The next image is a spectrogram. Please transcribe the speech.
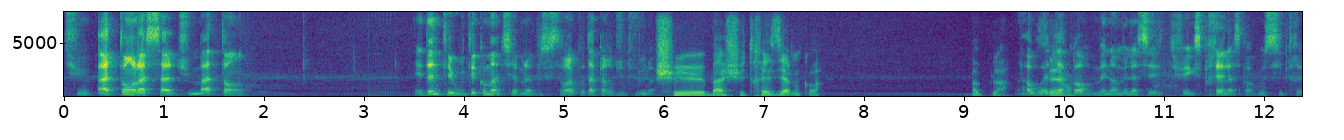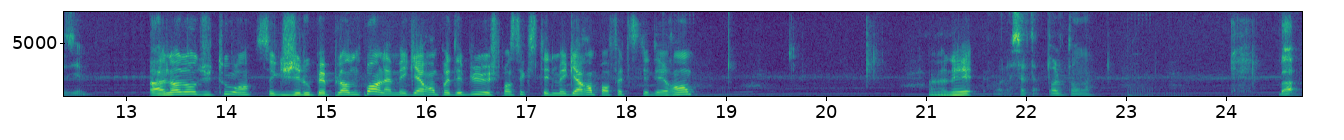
Tu attends la salle, tu m'attends. Eden, t'es où? T'es comme un tiem là, parce que c'est vrai qu'on t'a perdu de vue là. Je suis, bah, je suis 13ème quoi. Hop là. Ah ouais, d'accord, mais non, mais là c'est tu fais exprès là, c'est pas possible, 13ème. Ah non, non, du tout, hein. C'est que j'ai loupé plein de points. La méga rampe au début, je pensais que c'était une méga rampe. En fait, c'était des rampes. Allez. La salle, t'as pas le temps. Hein. Bah,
